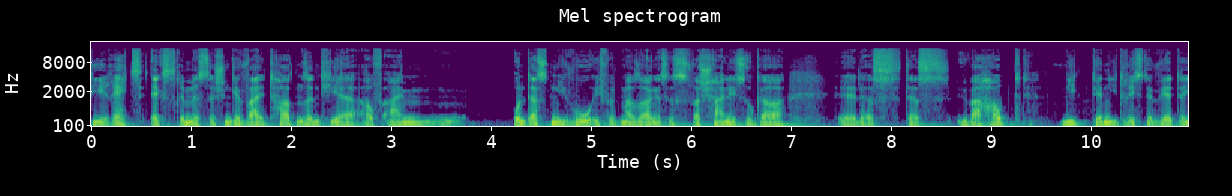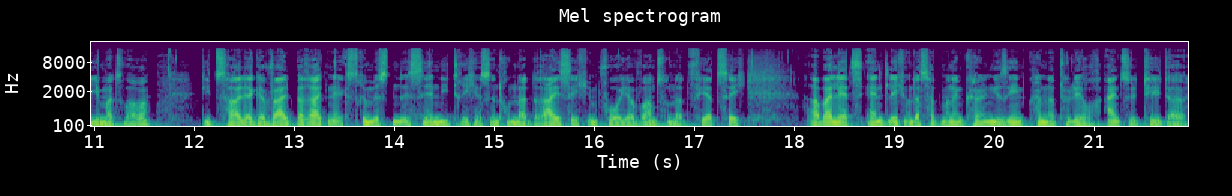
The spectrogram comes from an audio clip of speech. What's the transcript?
Die rechtsextremistischen Gewalttaten sind hier auf einem untersten Niveau. Ich würde mal sagen, es ist wahrscheinlich sogar äh, das, das überhaupt der niedrigste Wert, der jemals war. Die Zahl der gewaltbereiten Extremisten ist sehr niedrig. Es sind 130. Im Vorjahr waren es 140. Aber letztendlich, und das hat man in Köln gesehen, können natürlich auch Einzeltäter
